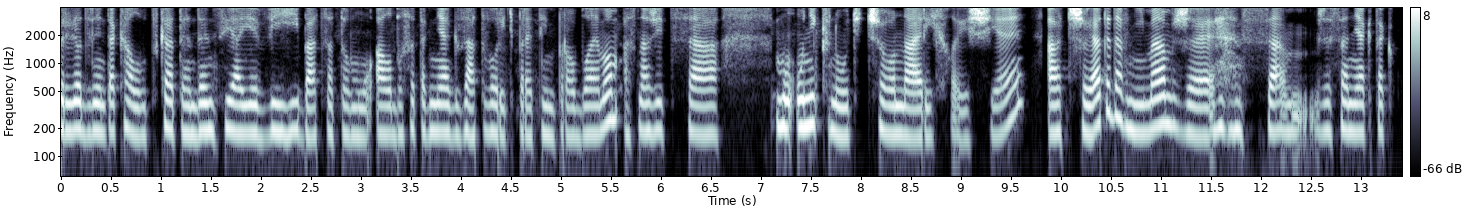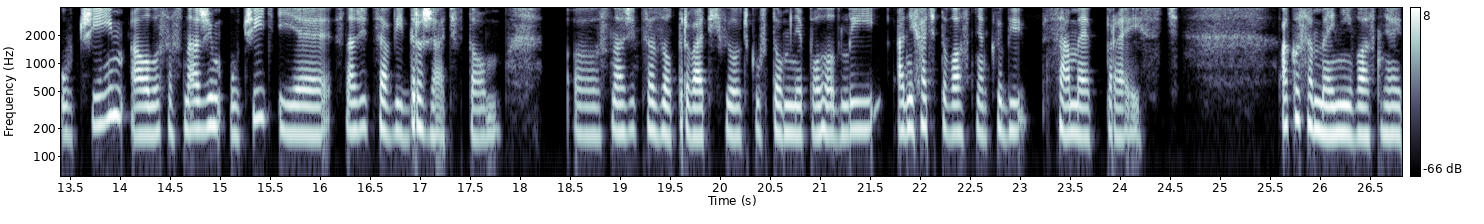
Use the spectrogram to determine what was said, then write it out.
prirodzene taká ľudská tendencia je vyhýbať sa tomu alebo sa tak nejak zatvoriť pred tým problémom a snažiť sa mu uniknúť čo najrychlejšie. A čo ja teda vnímam, že sa, že sa nejak tak učím alebo sa snažím učiť, je snažiť sa vydržať v tom, snažiť sa zotrvať chvíľočku v tom nepohodlí a nechať to vlastne keby samé prejsť. Ako sa mení vlastne aj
